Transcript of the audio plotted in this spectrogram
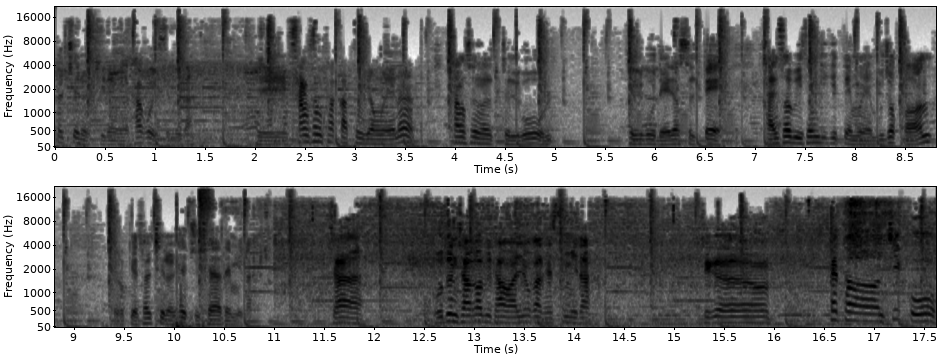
설치를 진행을 하고 있습니다. 이 상승탑 같은 경우에는 상승을 들고 올- 들고 내렸을 때 간섭이 생기기 때문에 무조건 이렇게 설치를 해 주셔야 됩니다. 자, 모든 작업이 다 완료가 됐습니다. 지금 패턴 찍고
